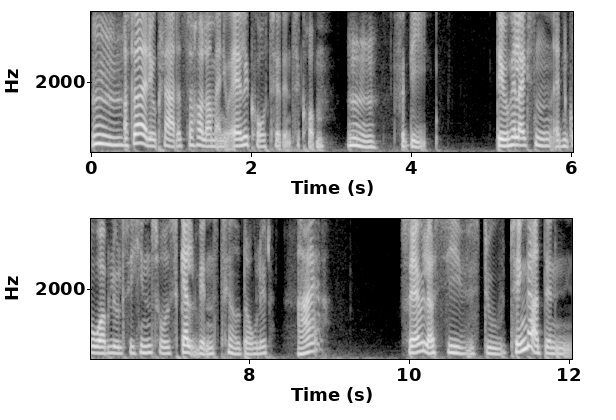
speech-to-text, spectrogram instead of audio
Mm, Og så er det jo klart, at så holder man jo alle kort tæt ind til kroppen. mm, Fordi det er jo heller ikke sådan, at en god oplevelse i hendes hoved skal vendes til noget dårligt. nej, Så jeg vil også sige, hvis du tænker, at den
